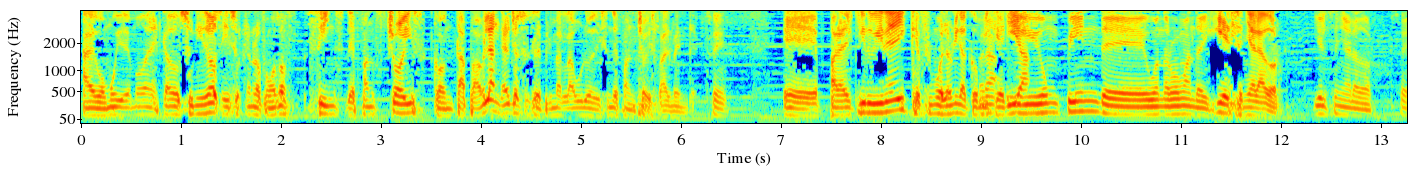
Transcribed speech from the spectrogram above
Algo muy de moda en Estados Unidos y surgieron los famosos scenes de Fans Choice con tapa blanca. De hecho, ese es el primer laburo de edición de Fans Choice realmente. Sí. Eh, para el Kirby Day, que fuimos la única comiquería, Y un pin de Wonder Woman Day. y el señalador. Y el señalador. Sí.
